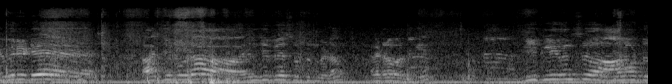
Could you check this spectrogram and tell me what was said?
ఎవ్రీడే కాజీ కూడా ఎంజీబీఎస్ ఉంటుంది మేడం హైదరాబాద్కి. వీక్లీ వన్స్ ఆల్ అవుట్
